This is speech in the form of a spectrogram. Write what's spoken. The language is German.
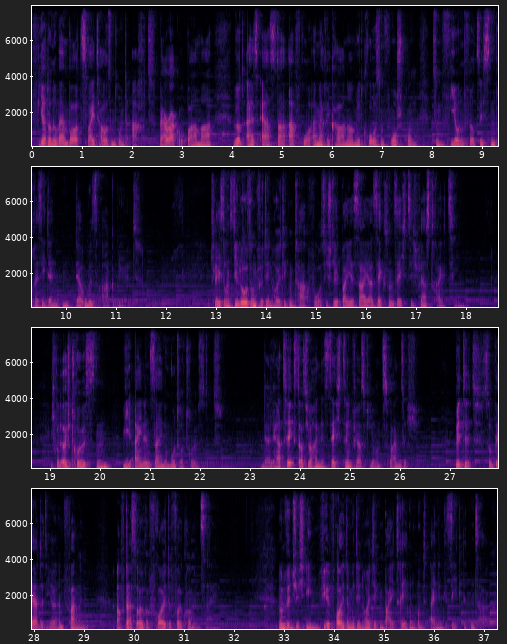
4. November 2008. Barack Obama wird als erster Afroamerikaner mit großem Vorsprung zum 44. Präsidenten der USA gewählt. Ich lese uns die Losung für den heutigen Tag vor. Sie steht bei Jesaja 66, Vers 13. Ich will euch trösten, wie einen seine Mutter tröstet. Und der Lehrtext aus Johannes 16, Vers 24. Bittet, so werdet ihr empfangen auf dass eure Freude vollkommen sei. Nun wünsche ich Ihnen viel Freude mit den heutigen Beiträgen und einen gesegneten Tag.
